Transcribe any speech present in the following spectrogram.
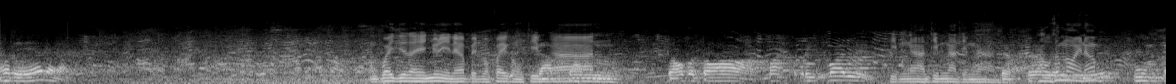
พ่อเด้เลยบังไฟที่เราเห็นอยู่นี่นะครับเป็นบังไฟของทีมงานสอบตมะริวันทีมงานทีมงานทีมงานเอาสักหน่อยนะครับภูมิใจ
